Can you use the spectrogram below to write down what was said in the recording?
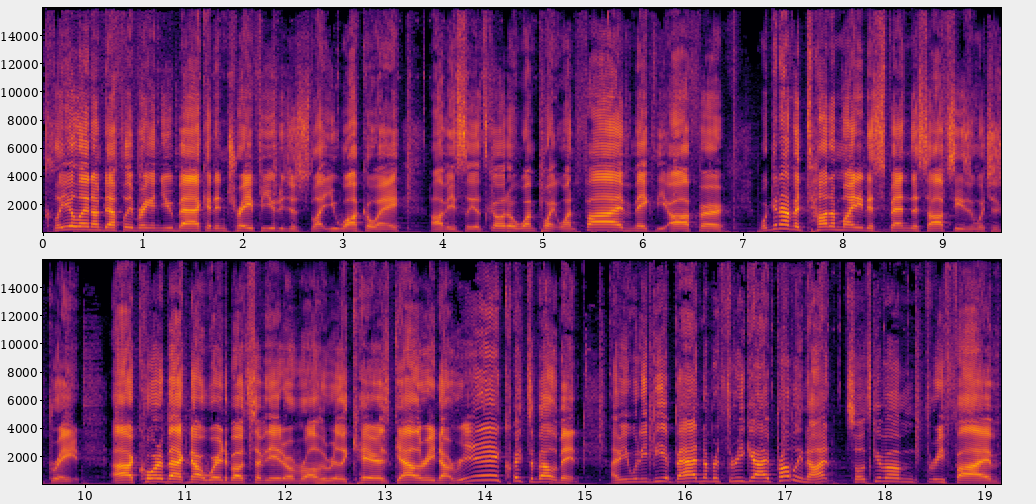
Cleveland, I'm definitely bringing you back. I didn't trade for you to just let you walk away. Obviously, let's go to 1.15. Make the offer. We're gonna have a ton of money to spend this offseason, which is great. Uh, quarterback, not worried about 78 overall. Who really cares? Gallery, not really quick development. I mean, would he be a bad number three guy? Probably not. So let's give him 3.5 and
